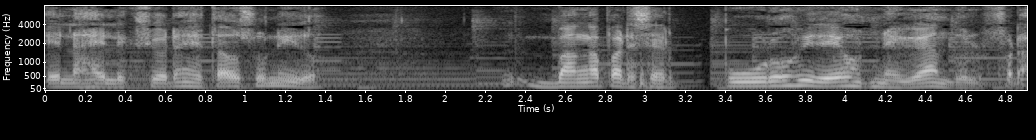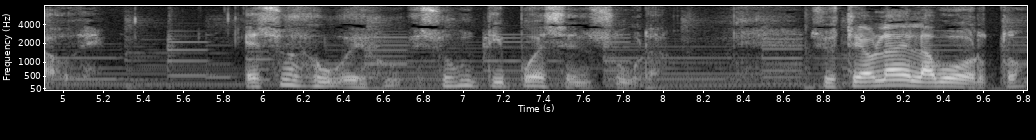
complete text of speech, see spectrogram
en las elecciones de Estados Unidos, van a aparecer puros videos negando el fraude. Eso es, un tipo de censura. Si usted habla del aborto,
